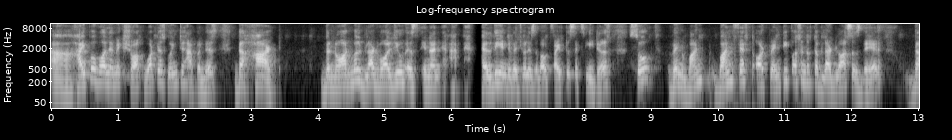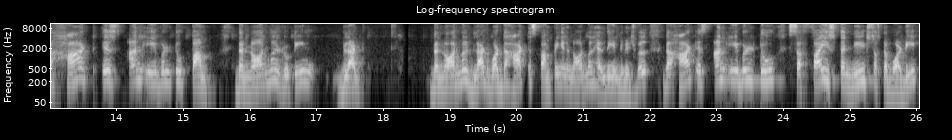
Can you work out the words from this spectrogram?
uh, hypovolemic shock, what is going to happen is the heart, the normal blood volume is in a healthy individual is about five to six liters. So when one, one fifth or 20% of the blood loss is there, the heart is unable to pump the normal routine blood the normal blood what the heart is pumping in a normal healthy individual the heart is unable to suffice the needs of the body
